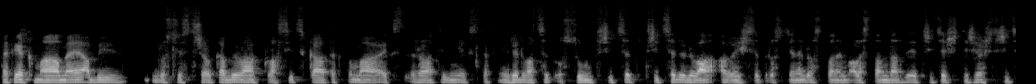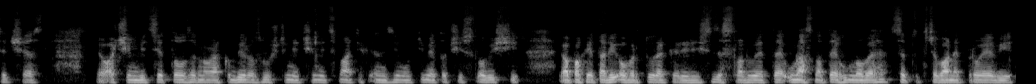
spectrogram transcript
tak, jak máme, aby prostě střelka byla klasická, tak to má ex, relativní extrakt někde 28, 30, 32 a veš se prostě nedostaneme, ale standard je 34 až 36. Jo, a čím víc je to zrno jakoby rozluštěný, čím víc má těch enzymů, tím je to číslo vyšší. Jo, a pak je tady overture, který když si zesladujete, u nás na té humnové se to třeba neprojeví.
